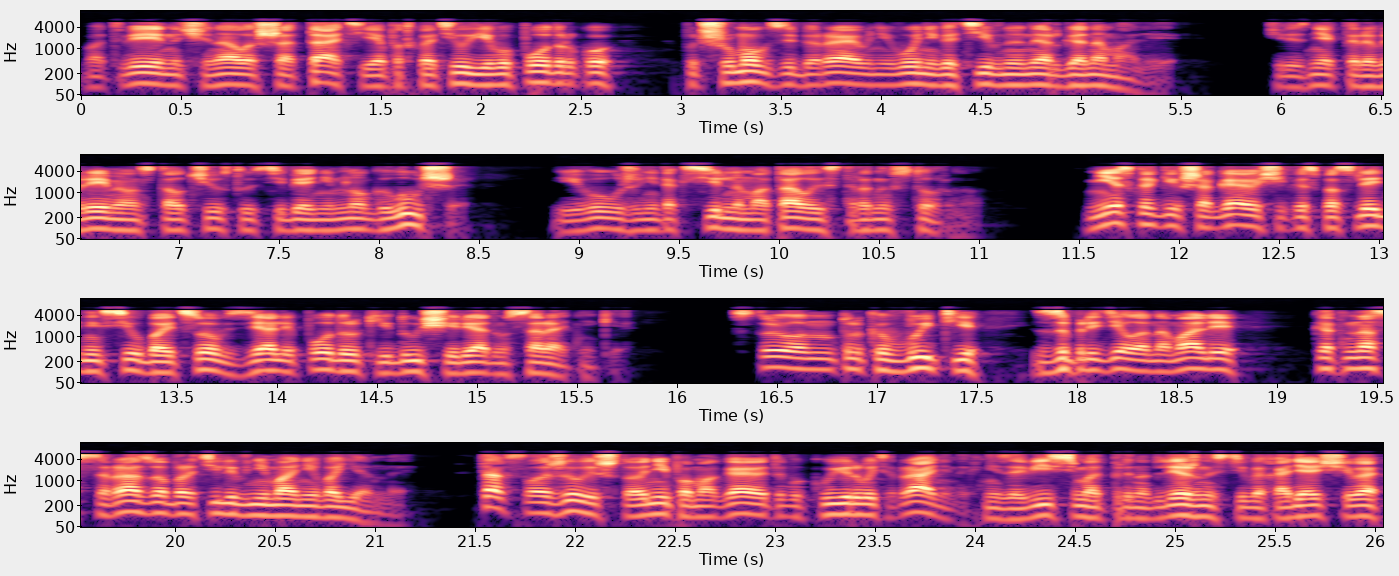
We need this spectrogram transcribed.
Матвея начинало шатать, и я подхватил его под руку, под шумок забирая у него негативную энергоаномалию. Через некоторое время он стал чувствовать себя немного лучше, его уже не так сильно мотало из стороны в сторону. Нескольких шагающих из последних сил бойцов взяли под руки идущие рядом соратники. Стоило нам только выйти за пределы аномалии, как нас сразу обратили внимание военные. Так сложилось, что они помогают эвакуировать раненых, независимо от принадлежности выходящего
